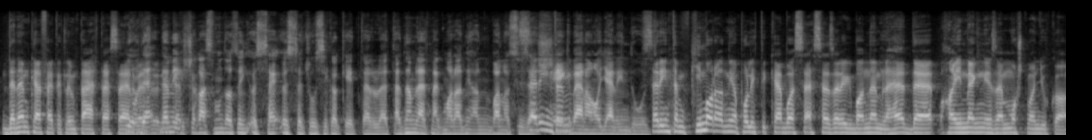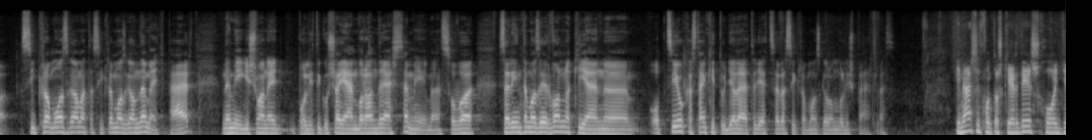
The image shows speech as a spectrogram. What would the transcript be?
de nem kell feltétlenül pártá Jó, szerveződni. de, de Tehát- mégiscsak azt mondod, hogy össze, összecsúszik a két terület, tehát nem lehet megmaradni abban a szüzességben, Szerintem- ahogy elindult. Szerintem kimaradni a politikából 100%-ban nem lehet, de ha én megnézem most mondjuk a szikra mozgalmat, a szikra mozgalom nem egy párt, de mégis van egy politikus a Jánbor András személyében. Szóval szerintem azért vannak ilyen ö, opciók, aztán ki tudja, lehet, hogy egyszer a szikra mozgalomból is párt lesz. Egy másik fontos kérdés, hogy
